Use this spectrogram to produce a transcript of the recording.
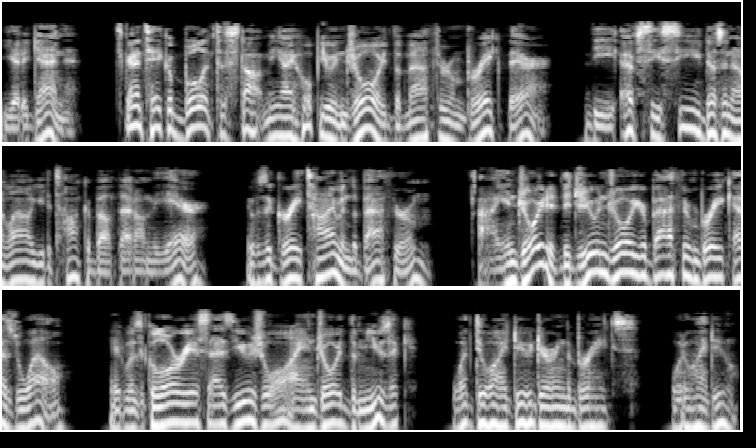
Yet again. It's gonna take a bullet to stop me. I hope you enjoyed the bathroom break there. The FCC doesn't allow you to talk about that on the air. It was a great time in the bathroom. I enjoyed it. Did you enjoy your bathroom break as well? It was glorious as usual. I enjoyed the music. What do I do during the breaks? What do I do?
